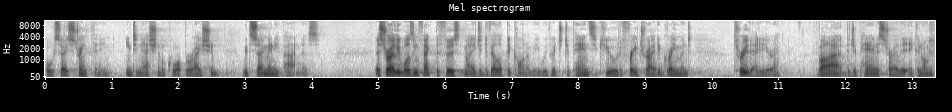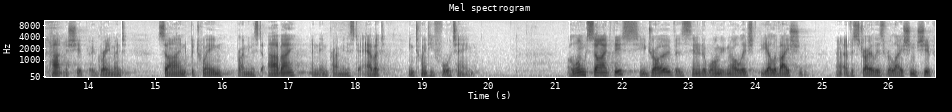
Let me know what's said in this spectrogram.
also strengthening international cooperation with so many partners. Australia was in fact the first major developed economy with which Japan secured a free trade agreement through that era via the Japan-Australia Economic Partnership Agreement signed between Prime Minister Abe and then Prime Minister Abbott in 2014. Alongside this, he drove, as Senator Wong acknowledged, the elevation uh, of Australia's relationship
